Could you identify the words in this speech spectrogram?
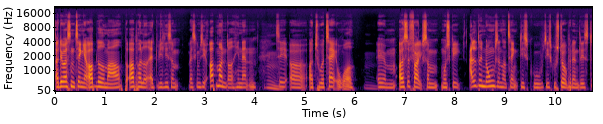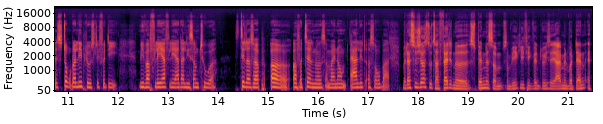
og det var sådan en ting, jeg oplevede meget på opholdet, at vi ligesom, hvad skal man sige, opmuntrede hinanden mm. til at, at turde tage ordet. Mm. Øhm, også folk, som måske aldrig nogensinde havde tænkt, de skulle, de skulle stå på den liste, stod der lige pludselig, fordi vi var flere og flere, der ligesom turde stille os op og, og fortælle noget, som var enormt ærligt og sårbart. Men der synes jeg også, du tager fat i noget spændende, som, som vi ikke lige fik vendt, Louise og jeg, men hvordan at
